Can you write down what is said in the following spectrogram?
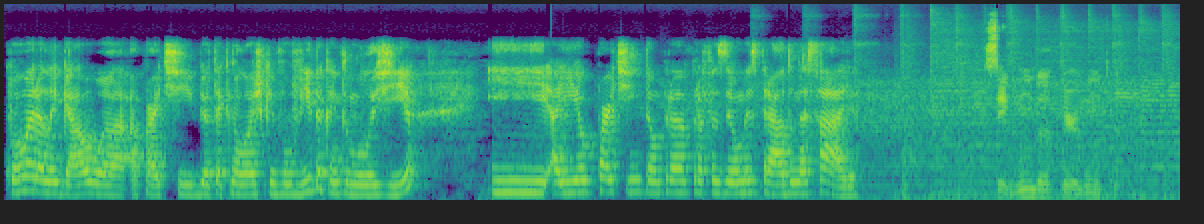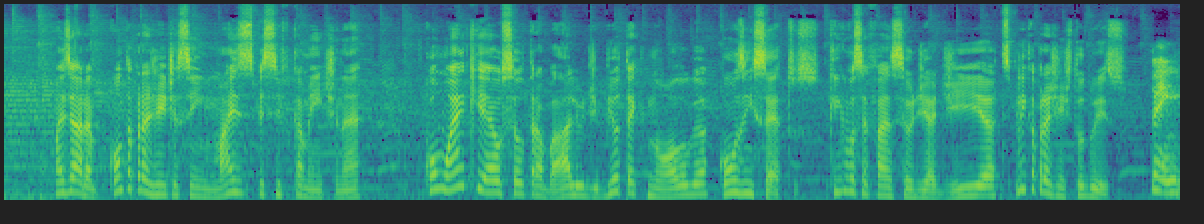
quão era legal a, a parte biotecnológica envolvida com a entomologia. E aí eu parti, então, para fazer o mestrado nessa área. Segunda pergunta. Mas Yara, conta pra gente assim, mais especificamente, né? Como é que é o seu trabalho de biotecnóloga com os insetos? O que, que você faz no seu dia a dia? Explica pra gente tudo isso. Bem,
